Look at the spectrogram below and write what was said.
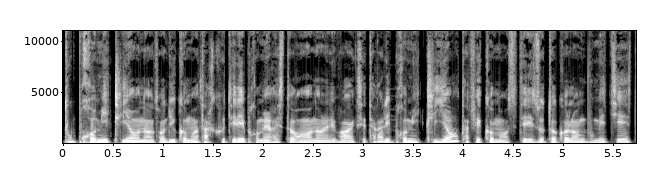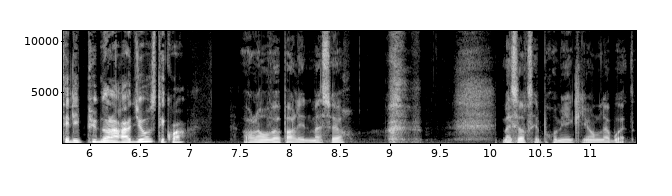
tout premiers clients? On a entendu comment tu as recruté les premiers restaurants, on en allait voir, etc. Les premiers clients, tu as fait comment? C'était les autocollants que vous mettiez C'était les pubs dans la radio C'était quoi? Alors là, on va parler de ma sœur. ma sœur, c'est le premier client de la boîte.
